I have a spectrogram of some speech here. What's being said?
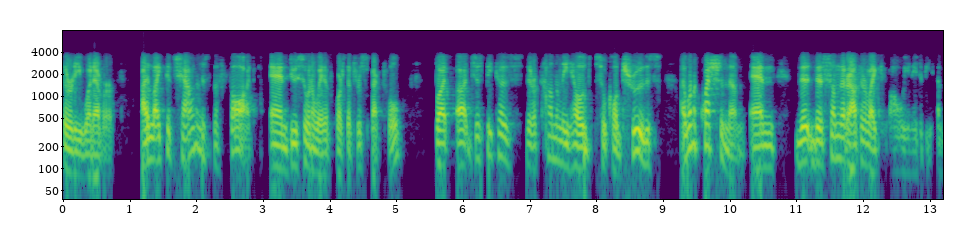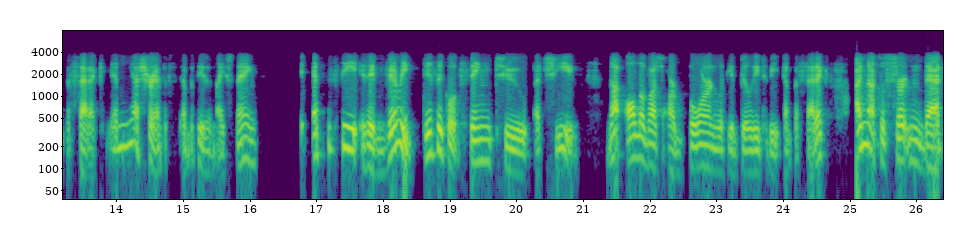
30, whatever. I like to challenge the thought. and do so in a way, of course, that's respectful. But uh, just because they're commonly held so-called truths, I want to question them. And the, there's some that are out there like, oh, you need to be empathetic. Mean, yeah, sure, empathy is a nice thing. Empathy is a very difficult thing to achieve. Not all of us are born with the ability to be empathetic. I'm not so certain that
